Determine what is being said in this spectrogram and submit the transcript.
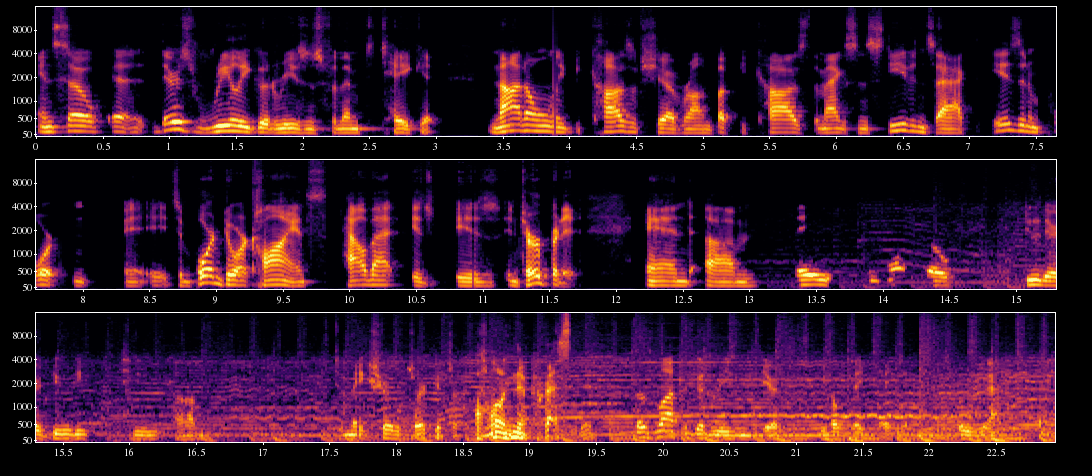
And so uh, there's really good reasons for them to take it, not only because of Chevron, but because the Magnuson Stevens Act is an important. It's important to our clients how that is is interpreted, and um, they also do their duty to um, to make sure the circuits are following their precedent. There's lots of good reasons here. We hope they take it.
